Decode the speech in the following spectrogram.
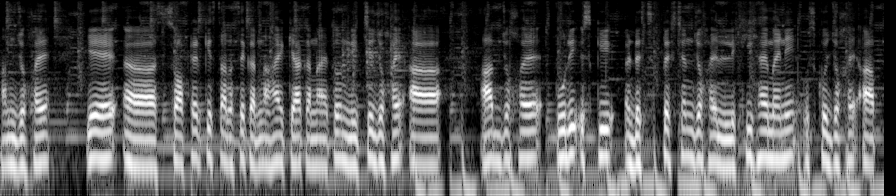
हम जो है ये सॉफ्टवेयर किस तरह से करना है क्या करना है तो नीचे जो है आ, आप जो है पूरी इसकी डिस्क्रिप्शन जो है लिखी है मैंने उसको जो है आप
